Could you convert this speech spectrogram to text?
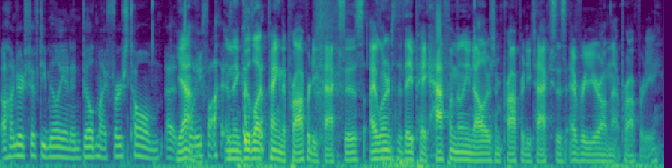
150 million and build my first home at yeah, 25. and then good luck paying the property taxes. I learned that they pay half a million dollars in property taxes every year on that property.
